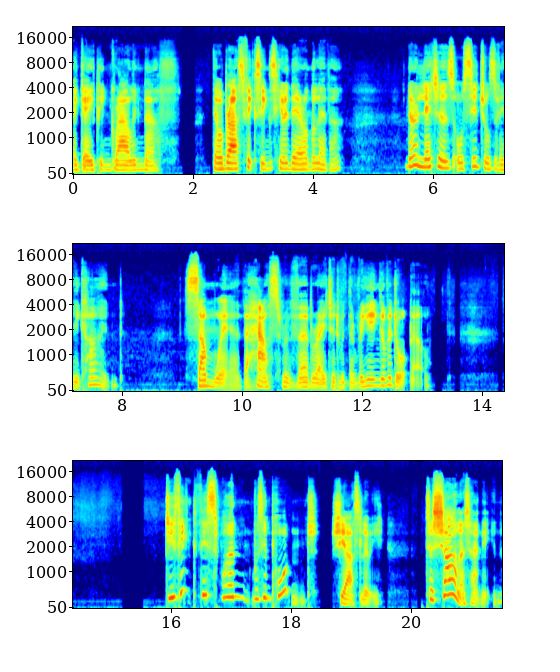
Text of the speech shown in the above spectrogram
a gaping, growling mouth. There were brass fixings here and there on the leather. No letters or sigils of any kind. Somewhere the house reverberated with the ringing of a doorbell. Do you think this one was important? she asked Louis. To Charlotte, I mean.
